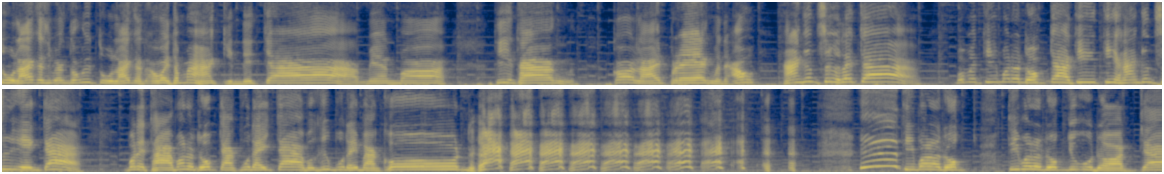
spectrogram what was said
ตู้หลายก็สิแบ่งทองให้ตู้หลายกันเอาไว้ทำมาหากินเด้จ้า แมนบ่ที่ทางก็หลายแปลงเหมือนเอาหาเงินซื้อได้จ้าบ่เป็นที่มรดกจ้าที่ที่หาเงินซื้อเองจ้าบ่ได้ถามมรดกจากผู้ใดจ้าบ่คือผู้ใดบางคนที่มรดกที่มรดกอยู่อุดรจ้า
